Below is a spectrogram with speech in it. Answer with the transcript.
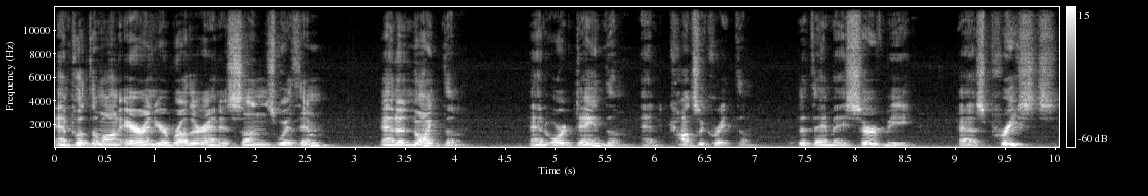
and put them on Aaron your brother and his sons with him, and anoint them and ordain them and consecrate them, that they may serve me as priests,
